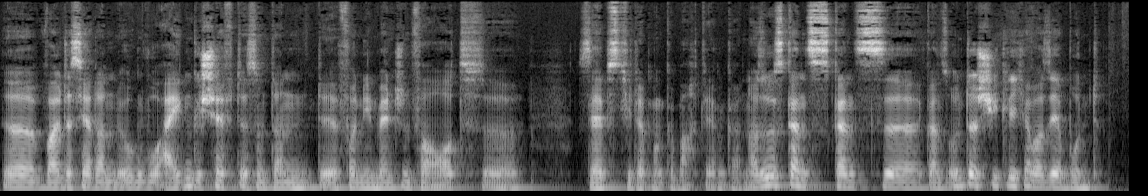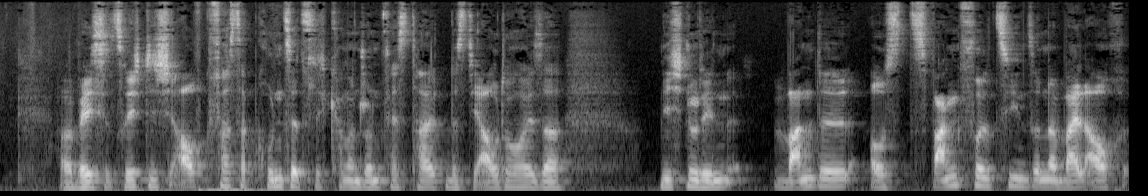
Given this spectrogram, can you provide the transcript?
weil das ja dann irgendwo Eigengeschäft ist und dann von den Menschen vor Ort selbst wieder gemacht werden kann. Also ist ganz, ganz, äh, ganz unterschiedlich, aber sehr bunt. Aber wenn ich es jetzt richtig aufgefasst habe, grundsätzlich kann man schon festhalten, dass die Autohäuser nicht nur den Wandel aus Zwang vollziehen, sondern weil auch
